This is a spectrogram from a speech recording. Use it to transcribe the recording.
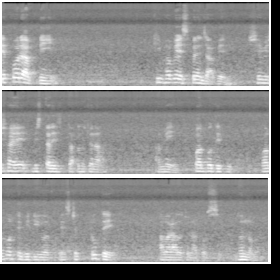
এরপরে আপনি কীভাবে স্পেনে যাবেন সে বিষয়ে বিস্তারিত আলোচনা আমি পরবর্তী পরবর্তী ভিডিও স্টেপ টুতে আবার আলোচনা করছি। ধন্যবাদ।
